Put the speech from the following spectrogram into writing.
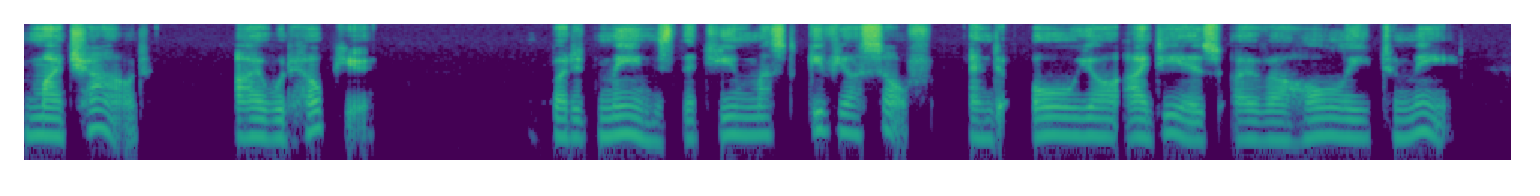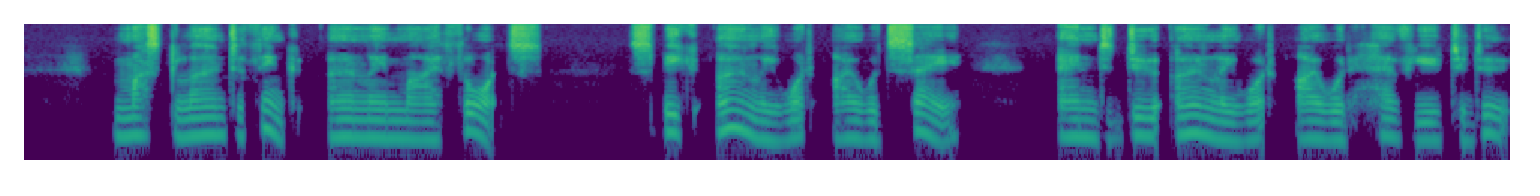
My child, I would help you, but it means that you must give yourself and all your ideas over wholly to me, must learn to think only my thoughts, speak only what I would say, and do only what I would have you to do.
